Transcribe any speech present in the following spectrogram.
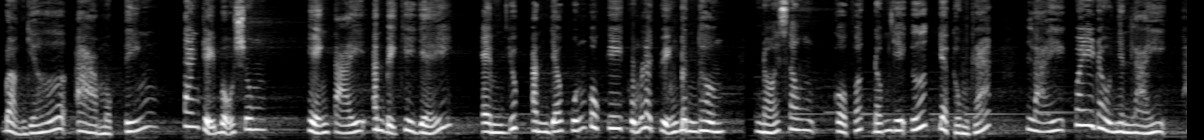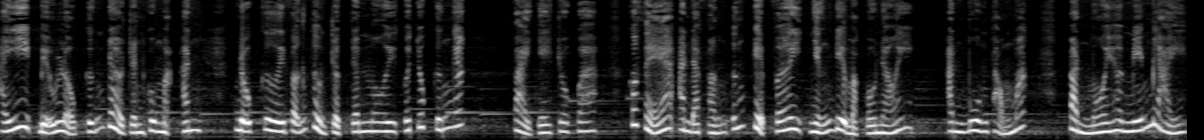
Đoàn Dớ à một tiếng, Tang Trị bổ sung, hiện tại anh bị khi dễ, em giúp anh giáo huấn cô kia cũng là chuyện bình thường. Nói xong, cô vất đống giấy ướt và thùng rác, lại quay đầu nhìn lại, thấy biểu lộ cứng đờ trên khuôn mặt anh, nụ cười vẫn thường trực trên môi có chút cứng ngắc. Vài giây trôi qua, có vẻ anh đã phản ứng kịp với những điều mà cô nói. Anh buông thõng mắt, vành môi hơi miếm lại,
